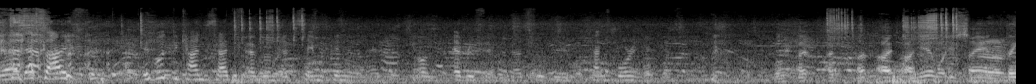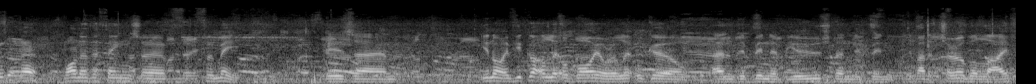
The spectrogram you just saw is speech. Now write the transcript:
yeah, that's life. It would be kind of sad if everyone had the same opinion on, on everything. That would be kind of boring, I guess. Well, I, I, I, I hear what you're saying. I think that one of the things uh, for me is, um, you know, if you've got a little boy or a little girl and they've been abused and they've been they've had a terrible life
